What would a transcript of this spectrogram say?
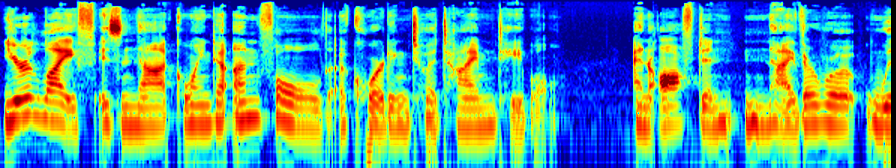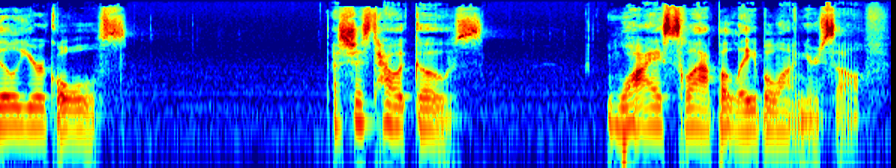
Your life is not going to unfold according to a timetable, and often neither will your goals. That's just how it goes. Why slap a label on yourself?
